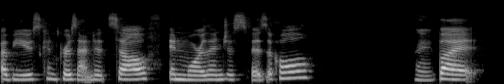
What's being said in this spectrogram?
abuse can present itself in more than just physical. Right. But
